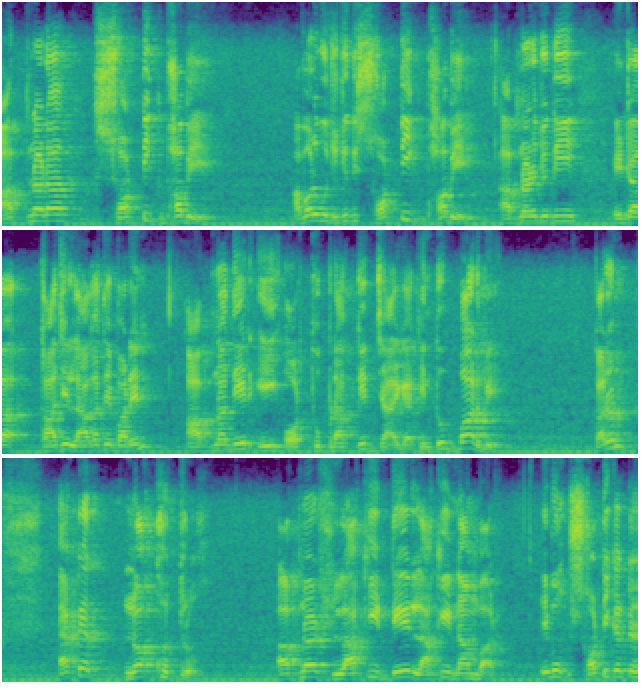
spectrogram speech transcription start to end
আপনারা সঠিকভাবে, আবারও বলছি, যদি সঠিকভাবে আপনারা যদি এটা কাজে লাগাতে পারেন, আপনাদের এই অর্থপ্রাপ্তির জায়গা কিন্তু বাড়বে। কারণ একটা নক্ষত্র, আপনার লাকি ডে লাকি নাম্বার এবং সঠিক একটা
